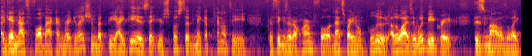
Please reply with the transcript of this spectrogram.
again, not to fall back on regulation, but the idea is that you're supposed to make a penalty for things that are harmful, and that's why you don't pollute. Otherwise, it would be a great business model to like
